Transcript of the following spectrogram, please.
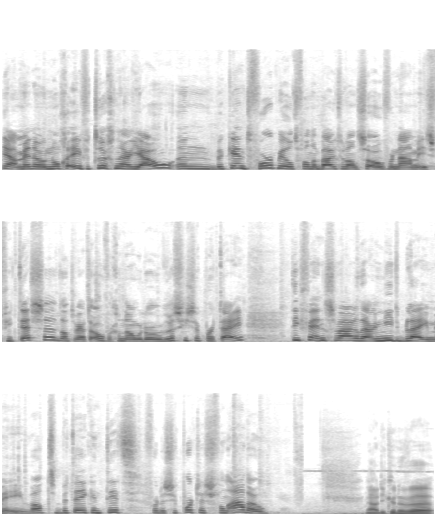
Ja, Menno, nog even terug naar jou. Een bekend voorbeeld van een buitenlandse overname is Vitesse. Dat werd overgenomen door een Russische partij. Die fans waren daar niet blij mee. Wat betekent dit voor de supporters van ADO? Nou, die kunnen we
